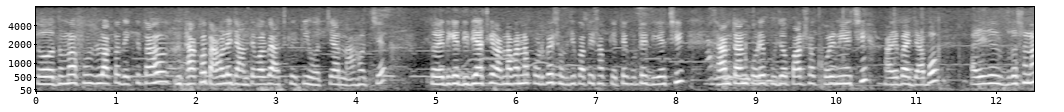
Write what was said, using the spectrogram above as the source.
তো তোমরা ফুল ব্লগটা দেখতে থাকো, তাহলে জানতে পারবে আজকে কি হচ্ছে আর না হচ্ছে। তো এদিকে দিদি আজকে রান্নাবান্না করবে, সবজিপাতি সব কেটে কুটে দিয়েছি, স্নান টান করে পুজো পাঠ সব করে নিয়েছি, আর এবার যাব। আর এই যে রুদ্রসোনা,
